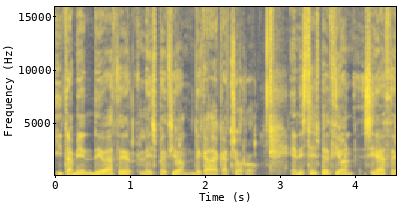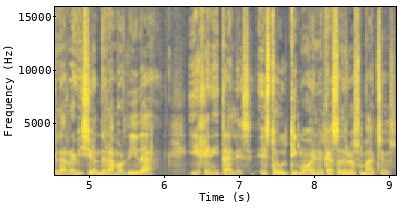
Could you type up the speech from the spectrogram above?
y también debe hacer la inspección de cada cachorro. En esta inspección se hace la revisión de la mordida y genitales. Esto último en el caso de los machos,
